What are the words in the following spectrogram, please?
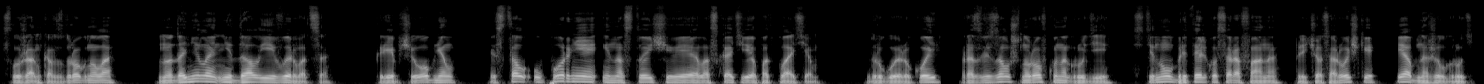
Служанка вздрогнула, но Данила не дал ей вырваться. Крепче обнял и стал упорнее и настойчивее ласкать ее под платьем. Другой рукой развязал шнуровку на груди, стянул бретельку сарафана, плечо сорочки и обнажил грудь.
